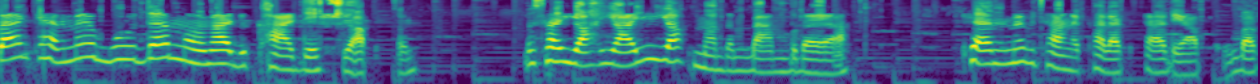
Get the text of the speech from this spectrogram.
ben kendime burada normal bir kardeş yaptım. Mesela Yahya'yı yapmadım ben buraya. Kendime bir tane karakter yaptım. Bak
